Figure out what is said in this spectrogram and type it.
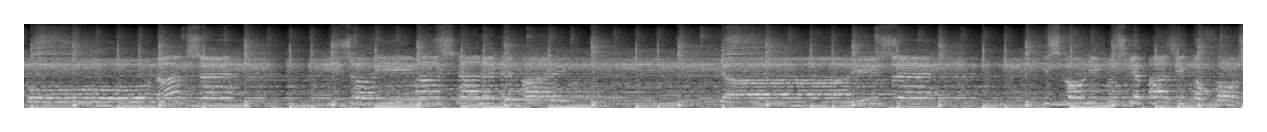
Φώναξε, η ζωή μας κάνετε πάει. Πιάρισε, η σκόνη που σκεπάζει το φως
